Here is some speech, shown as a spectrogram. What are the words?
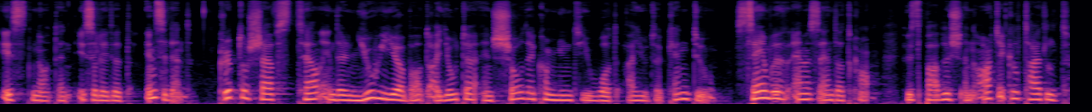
is not an isolated incident. Crypto chefs tell in their new video about IOTA and show their community what IOTA can do. Same with MSN.com. This published an article titled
